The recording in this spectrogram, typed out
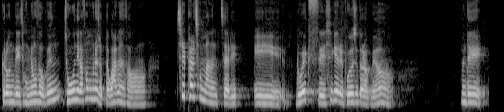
그런데 정명석은 조은이가 선물해 줬다고 하면서 7, 8천만 원짜리 이 롤렉스 시계를 보여주더라고요. 근데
